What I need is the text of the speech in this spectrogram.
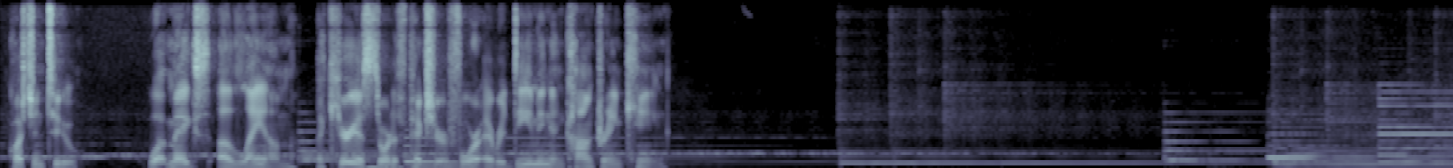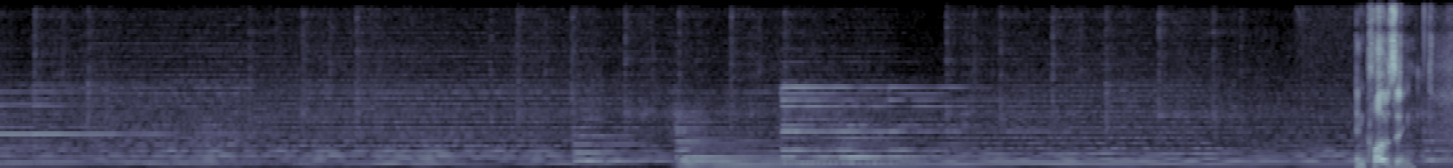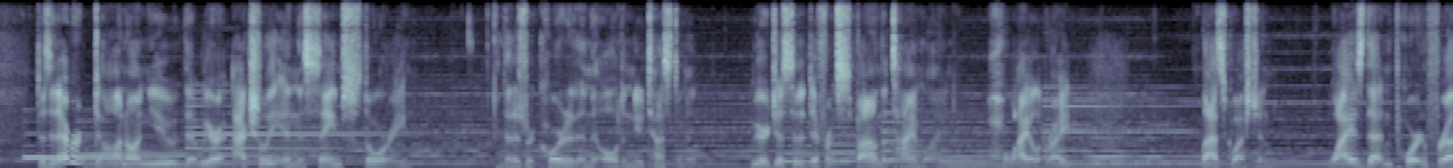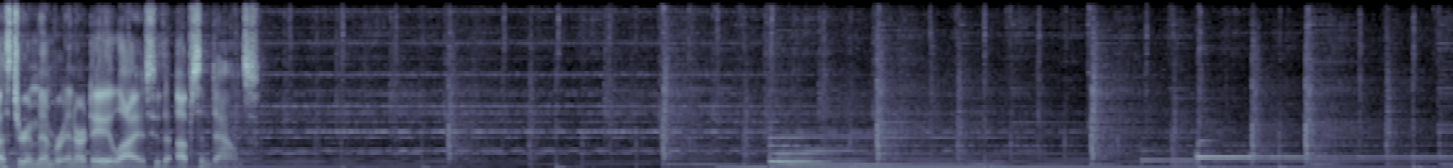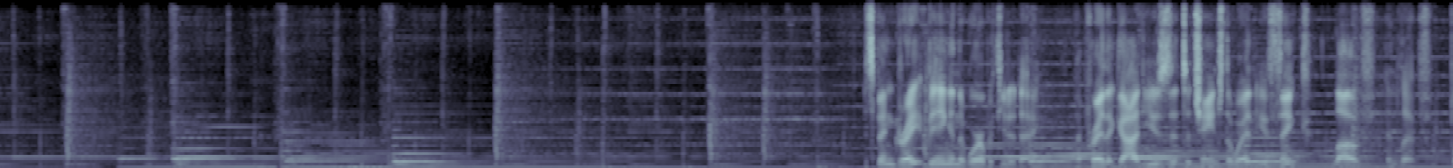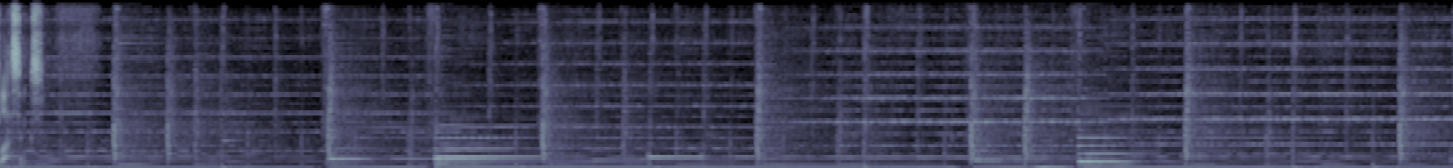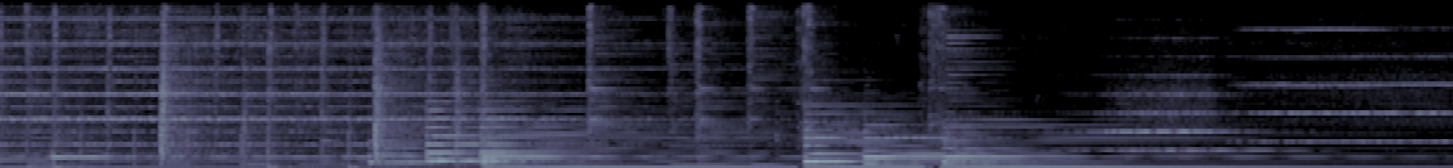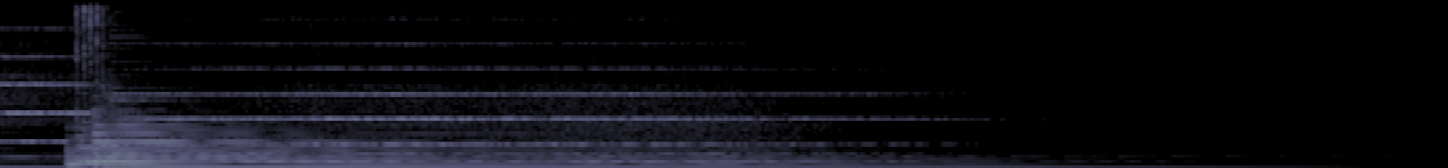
Question two What makes a lamb a curious sort of picture for a redeeming and conquering king? In closing, does it ever dawn on you that we are actually in the same story that is recorded in the Old and New Testament? We are just at a different spot on the timeline. Wild, right? Last question Why is that important for us to remember in our daily lives through the ups and downs? Been great being in the Word with you today. I pray that God uses it to change the way that you think, love, and live. Blessings.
